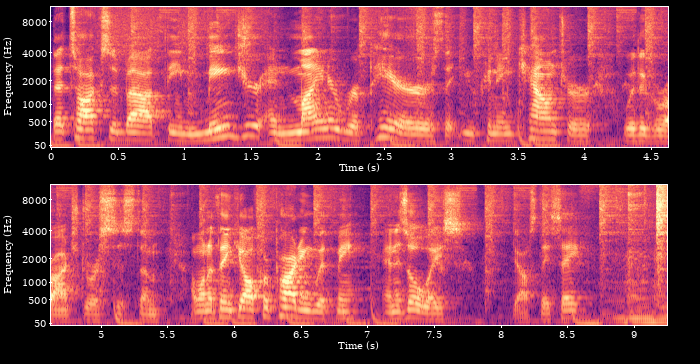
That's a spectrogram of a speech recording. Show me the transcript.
that talks about the major and minor repairs that you can encounter with a garage door system. I wanna thank y'all for parting with me, and as always, y'all stay safe.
